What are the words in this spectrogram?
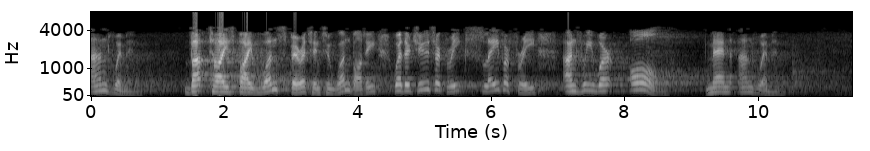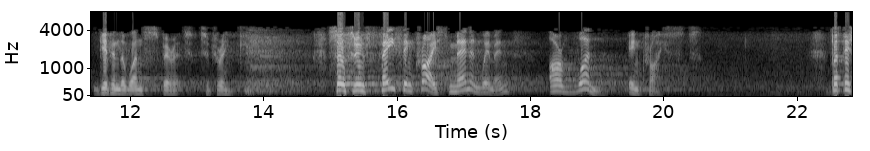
and women, baptized by one Spirit into one body, whether Jews or Greeks, slave or free, and we were all, men and women, given the one Spirit to drink. So through faith in Christ, men and women are one in Christ. But this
